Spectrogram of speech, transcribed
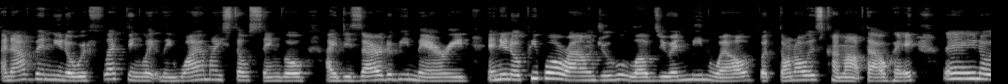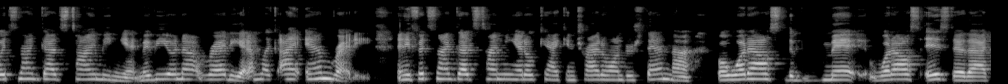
and I've been, you know, reflecting lately, why am I still single? I desire to be married. And, you know, people around you who loves you and mean well, but don't always come out that way. Then, you know, it's not God's timing yet. Maybe you're not ready yet. I'm like, I am ready. And if it's not God's timing yet, okay, I can try to understand that. But what else, the what else is there that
